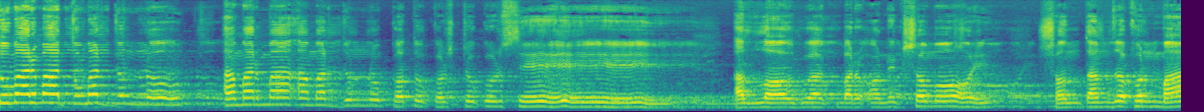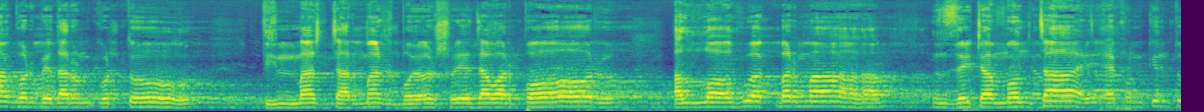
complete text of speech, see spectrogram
তোমার মা তোমার জন্য, আমার মা আমার জন্য কত কষ্ট করছে। আল্লাহু আকবার, অনেক সময় সন্তান যখন মা গর্ভে ধারণ করত, তিন মাস, চার মাস বয়স হয়ে যাওয়ার পর আল্লাহু আকবার মা, যেটা মন চায় এখন কিন্তু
